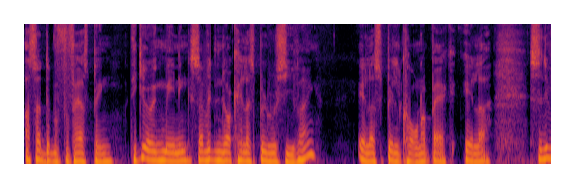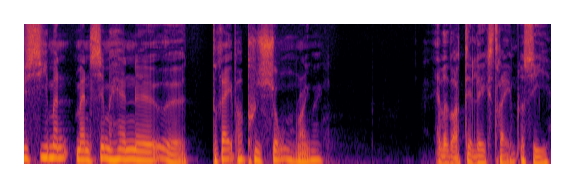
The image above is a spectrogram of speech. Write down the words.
Og så er det dem, får færrest penge. Det giver jo ingen mening. Så vil de nok hellere spille receiver, ikke? Eller spille cornerback. Eller... Så det vil sige, at man, man simpelthen øh, øh, dræber positionen running back. Jeg ved godt, det er lidt ekstremt at sige.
